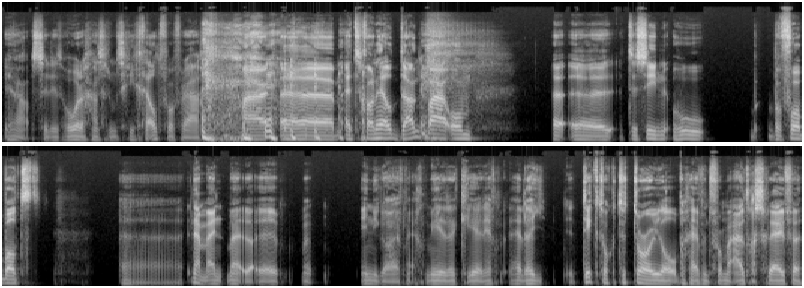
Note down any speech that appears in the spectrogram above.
ja, als ze dit horen, gaan ze er misschien geld voor vragen. maar eh, het is gewoon heel dankbaar om te zien hoe bijvoorbeeld. eh, nou, mijn, mijn, eh, mijn- Indigo heeft me echt meerdere keren heeft een hele TikTok-tutorial op een gegeven moment voor me uitgeschreven.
